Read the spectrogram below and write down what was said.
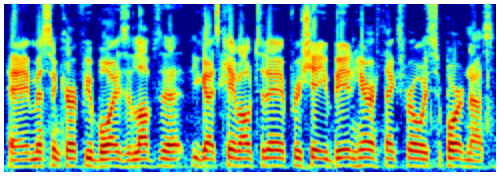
Hey, Missin Curfew boys. I love that you guys came out today. Appreciate you being here. Thanks for always supporting us.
